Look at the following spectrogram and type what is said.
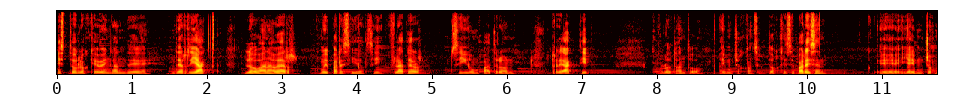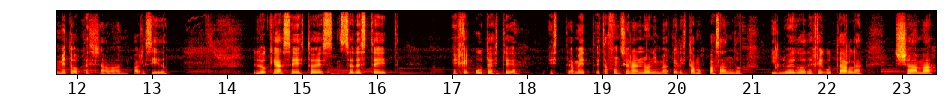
Esto los que vengan de, de React lo van a ver muy parecido, ¿sí? Flutter sigue un patrón reactive por lo tanto, hay muchos conceptos que se parecen eh, y hay muchos métodos que se llaman parecido. Lo que hace esto es setState ejecuta este, esta función anónima que le estamos pasando y luego de ejecutarla llama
